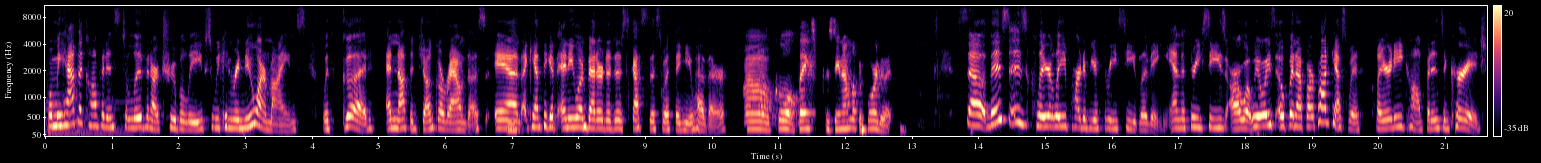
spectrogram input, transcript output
When we have the confidence to live in our true beliefs, we can renew our minds with good and not the junk around us. And mm. I can't think of anyone better to discuss this with than you, Heather. Oh, cool. Thanks, Christina. I'm looking forward to it. So, this is clearly part of your 3C living. And the 3 C's are what we always open up our podcast with clarity, confidence, and courage.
